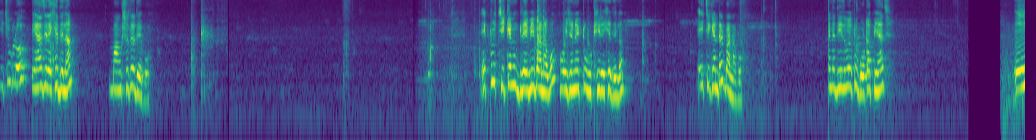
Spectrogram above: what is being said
কিছুগুলো পেঁয়াজ রেখে দিলাম, মাংসতে দেব। একটু চিকেন গ্রেভি বানাবো, ওই জন্য একটু উঠিয়ে রেখে দিলাম। এই চিকেনটার বানাবো। এখানে দিয়ে দেবো একটু গোটা পেঁয়াজ। এই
